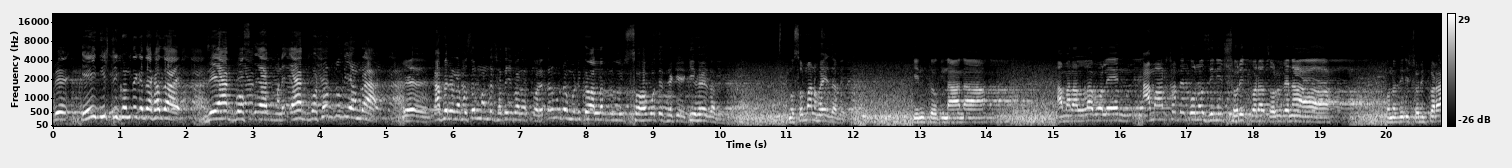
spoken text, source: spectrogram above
তো এই দৃষ্টিকোণ থেকে দেখা যায় যে এক বছর এক মানে এক বছর যদি আমরা কাফেরেরা মুসলমানদের সাথে ইবাদত করে তার মোটামুটি তো আল্লাহ সহবতে থেকে কি হয়ে যাবে? মুসলমান হয়ে যাবে। কিন্তু না না, আমার আল্লাহ বলেন, আমার সাথে কোনো জিনিস শরিক করা চলবে না। কোনো জিনিস শরিক করা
